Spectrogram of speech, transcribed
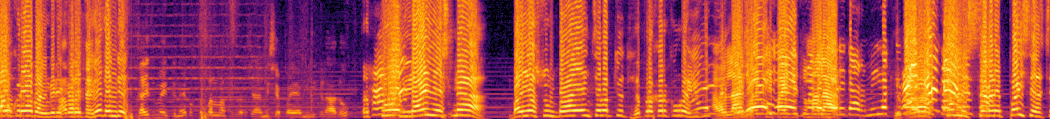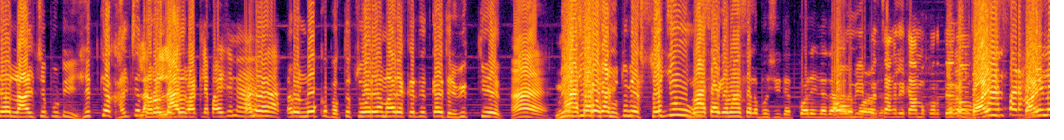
नोकऱ्या भानगडी करायचे. हे धंदे. काहीच माहिती नाही फक्त पन्नास हजारचे आम्ही शेपाई आम्ही इकडे आलो. अरे तू एक बाई आहेस ना. बाई असून बायांच्या बाबतीत हे प्रकार करू राहिली तू. अहो लाज वाटली पाहिजे तुम्हाला जोडीदार, मी एकटी अरे, नाही तुम्ही सगळे पैशाच्या लालच्या पुटी इतक्या खालच्या ला- थराला लाज जातात. वाटले पाहिजे ना हा ना. अरे लोक फक्त चोऱ्या माऱ्या करतात काहीतरी विकतेत हा असू तुम्ही एक सजीव माझ्यासारख्या माणसाला फसवी देत कॉलेजला अहो, मी पण चांगले काम करतोय राव बाई बाईला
